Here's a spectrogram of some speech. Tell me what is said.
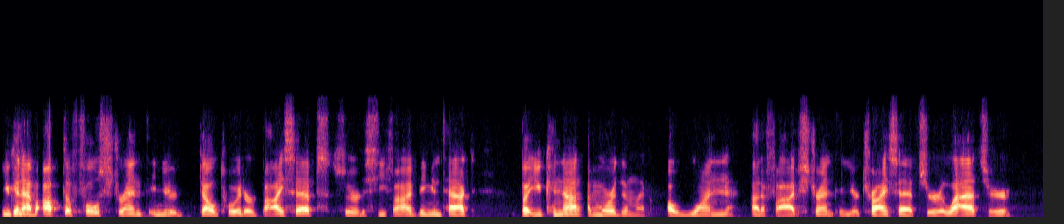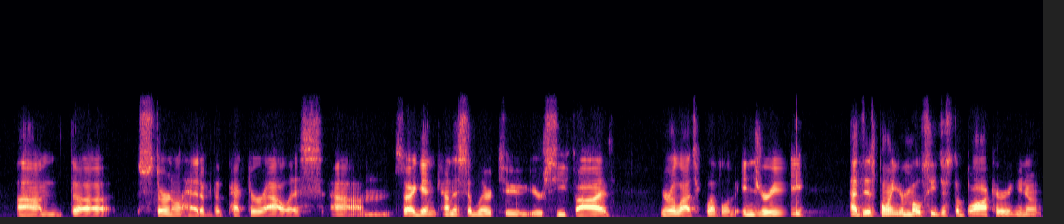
you can have up to full strength in your deltoid or biceps, sort of C5 being intact, but you cannot have more than like a one out of five strength in your triceps, your lats, or um, the sternal head of the pectoralis. Um, so again, kind of similar to your C5 neurologic level of injury. At this point, you're mostly just a blocker. You know,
